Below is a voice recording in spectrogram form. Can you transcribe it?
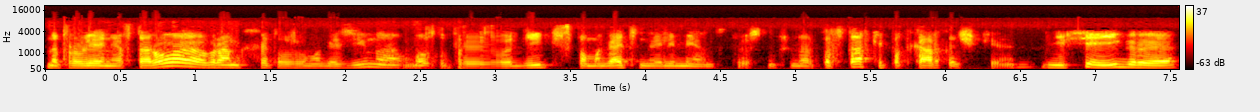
направление. Второе, в рамках этого же магазина можно производить вспомогательные элементы. То есть, например, подставки под карточки. Не все игры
